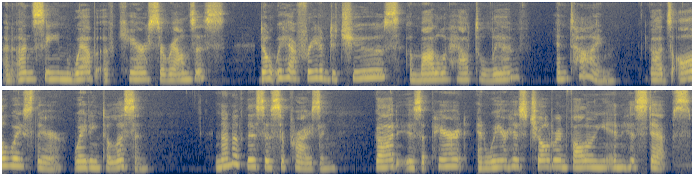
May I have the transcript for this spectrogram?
an unseen web of care surrounds us. Don't we have freedom to choose a model of how to live? And time. God's always there, waiting to listen. None of this is surprising. God is a parent, and we are His children following in His steps.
